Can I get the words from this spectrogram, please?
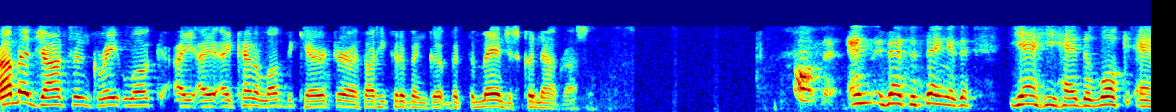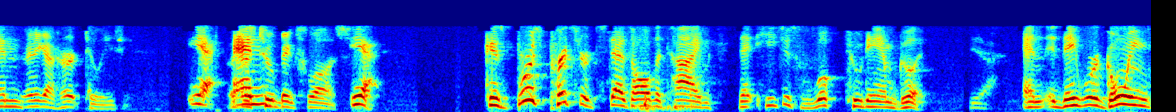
Ahmed Johnson, great look. I, I, I kind of loved the character. I thought he could have been good, but the man just could not wrestle. Oh, and that's the thing is that yeah, he had the look and And he got hurt too easy. yeah, That's and two big flaws. yeah, because Bruce Pritchard says all the time that he just looked too damn good. And they were going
